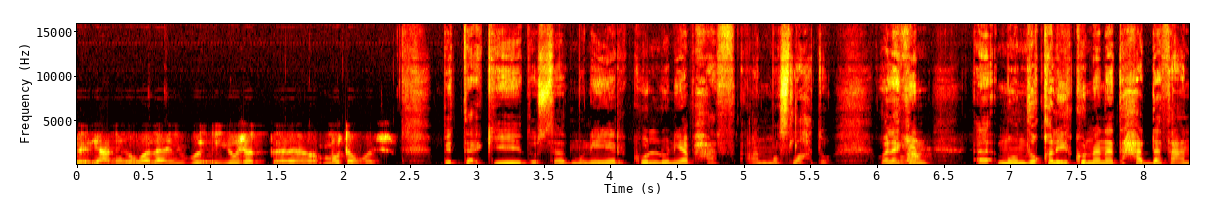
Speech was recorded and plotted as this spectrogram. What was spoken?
يعني ولا يوجد متوج بالتأكيد أستاذ منير كل يبحث عن مصلحته ولكن نعم. آه، منذ قليل كنا نتحدث عن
